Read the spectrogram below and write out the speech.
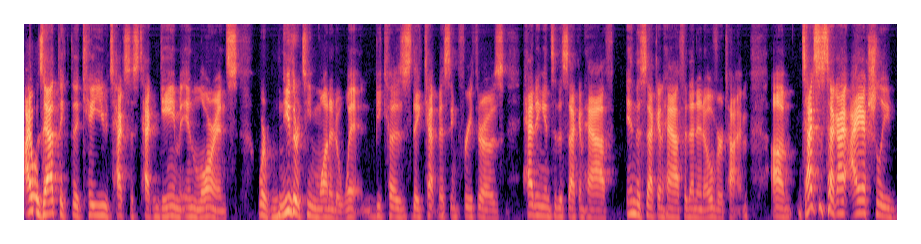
I was at the, the KU Texas Tech game in Lawrence where neither team wanted to win because they kept missing free throws heading into the second half, in the second half, and then in overtime. Um, Texas Tech, I, I, actually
